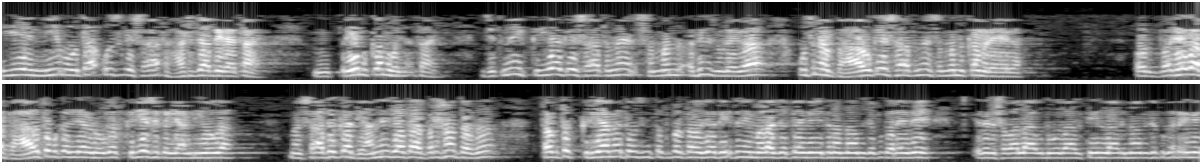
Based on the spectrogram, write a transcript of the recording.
ये नियम होता उसके साथ हट जाते रहता है। प्रेम कम हो जाता है। जितनी क्रिया के साथ में संबंध अधिक जुड़ेगा, उतना भाव के साथ में संबंध कम रहेगा। और बढ़ेगा भाव तब कल्याण होगा, क्रिया से कल्याण नहीं होगा। मैं साधक का ध्यान नहीं जाता है वर्षों तक तब तक क्रिया में तो उसकी तत्परता हो जाती है इतनी माला जपेंगे, इतना नाम जप करेंगे, इतने सवा लाख, दो लाख, तीन लाख नाम जप करेंगे,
